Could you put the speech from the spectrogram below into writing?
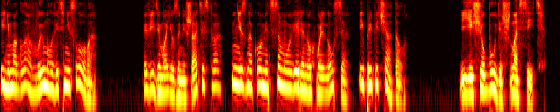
и не могла вымолвить ни слова. Видя мое замешательство, незнакомец самоуверенно ухмыльнулся и припечатал. «Еще будешь носить».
